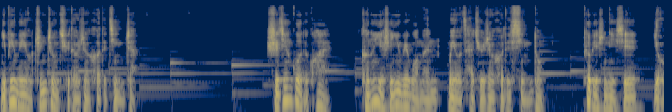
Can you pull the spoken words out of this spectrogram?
你并没有真正取得任何的进展。时间过得快，可能也是因为我们没有采取任何的行动，特别是那些有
